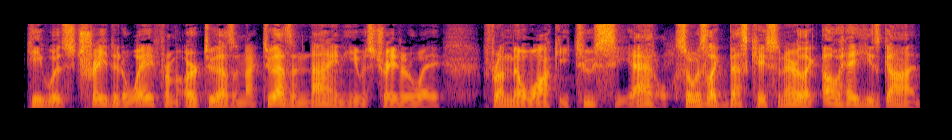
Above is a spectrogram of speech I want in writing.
he was traded away from, or 2009, 2009, he was traded away from Milwaukee to Seattle. So it was like best case scenario, like, oh, hey, he's gone.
